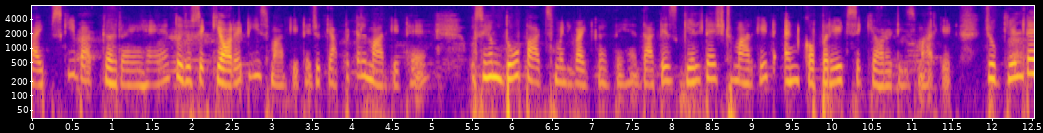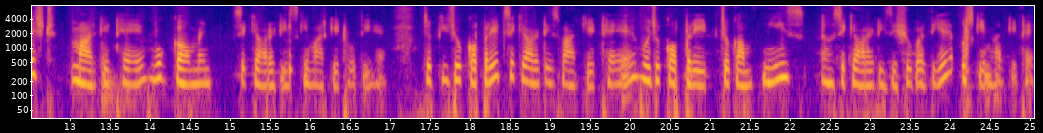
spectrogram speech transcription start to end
टाइप्स की बात कर रहे हैं तो जो सिक्योरिटीज़ मार्केट है, जो कैपिटल मार्केट है, उसे हम दो पार्ट्स में डिवाइड करते हैं। दैट इज़ गिल edged market and corporate securities market जो गिल टेस्ट मार्केट है, वो गवर्नमेंट सिक्योरिटीज़ की मार्केट होती है। जबकि जो कॉपरेट सिक्योरिटीज़ मार्केट है, वो जो कॉपरेट जो कंपनीज़ सिक्योरिटीज इशू करती है, उसकी मार्केट है।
